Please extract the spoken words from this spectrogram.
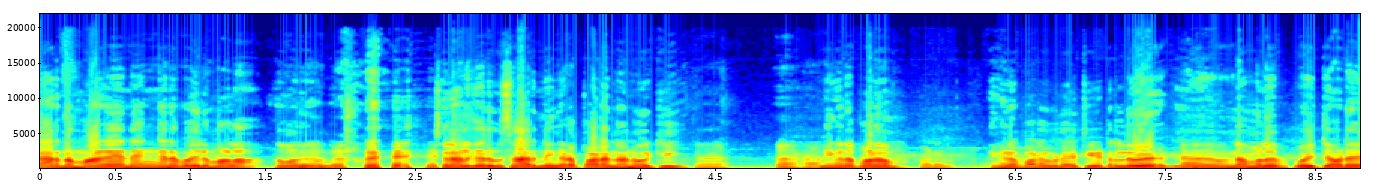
കാരണം മഴേനെ എങ്ങനെ പോയാലും മള എന്ന് പറയുന്നത്. ചില ആൾക്കാർ സാർ നിങ്ങളുടെ പഠനം നോക്കി. നിങ്ങളുടെ പടം. നിങ്ങളുടെ പടം ഇവിടെ തിയേറ്ററിൽ നമ്മൾ പോയിട്ട് അവിടെ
